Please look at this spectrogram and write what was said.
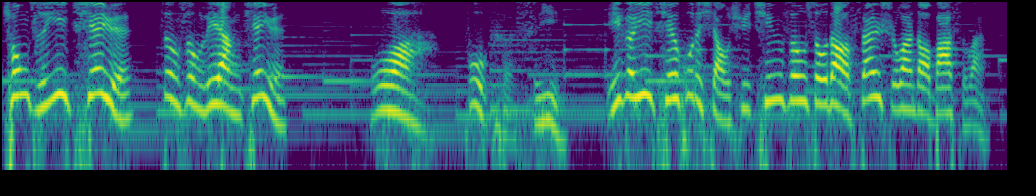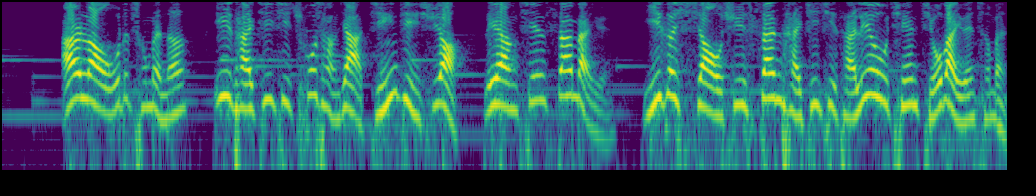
充值一千元赠送两千元。哇，不可思议！一个一千户的小区轻松收到三十万到八十万，而老吴的成本呢？一台机器出厂价仅仅需要两千三百元。一个小区三台机器才六千九百元成本，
